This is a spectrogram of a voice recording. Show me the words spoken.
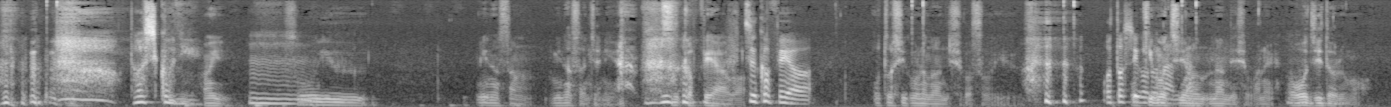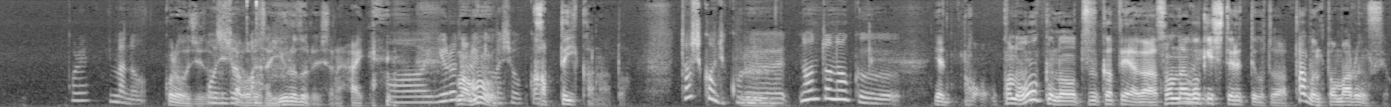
確かに。はい。うん、そういう皆さん皆さんじゃねえや。通貨ペアは。通貨ペアお年頃なんでしょうかそういう。お年頃気持ちのなんでしょうかね、うん、オージドルも。これ今の。これオージドル。オージドル。ごめんなさい。ユーロドルでしたね。はい。ああ ユーロドルいきましょうか、まあ、買っていいかなと。確かにこれ、うん、なんとなく。いやこの多くの通貨ペアがそんな動きしてるってことは、多分止まるんですよ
